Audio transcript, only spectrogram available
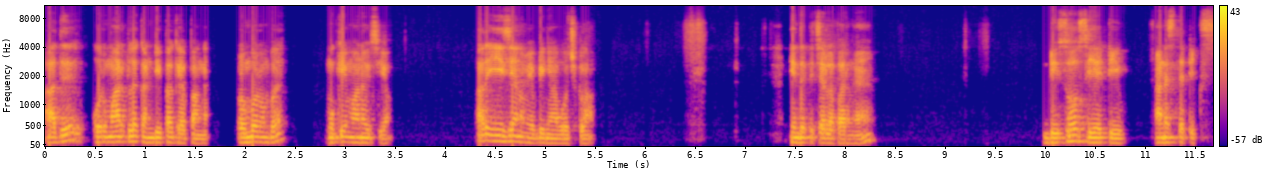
அது ஒரு மார்க்ல கண்டிப்பாக கேட்பாங்க. ரொம்ப ரொம்ப முக்கியமான விஷயம். அதை ஈஸியாக நம்ம எப்படி ஞாபகம் வச்சுக்கலாம்? இந்த பிக்சர்ல பாருங்க. டிசோசியேட்டிவ் அனஸ்தட்டிக்ஸ்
